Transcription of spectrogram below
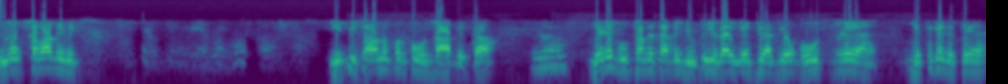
ਲੋਕ ਸਭਾ ਦੇ ਵਿੱਚ ਜੀਪੀ ਸਾਹਿਬ ਨੂੰ ਭਰਪੂਰ ਸਾਥ ਦਿੱਤਾ। ਜਿਹੜੇ ਬੂਥਾਂ ਤੇ ਸਾਡੀ ਡਿਊਟੀ ਲਗਾਈ ਗਈ ਸੀ, ਅਸੀਂ ਉਹ ਬੂਥ ਜਿਹੜੇ ਆ, ਜਿੱਤ ਕੇ ਦਿੱਤੇ ਆ।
